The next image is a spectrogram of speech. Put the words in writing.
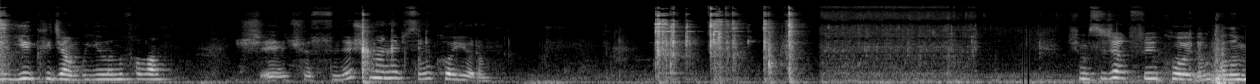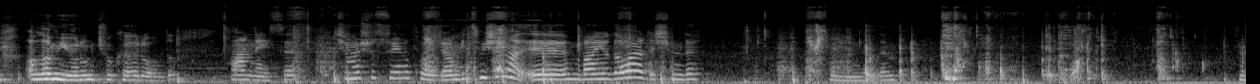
Yani yıkayacağım bu yağını falan şey, çözsün diye. Şunların hepsini koyuyorum. Şimdi sıcak suyu koydum. Alam alamıyorum. Çok ağır oldu. Her neyse. Çamaşır suyunu koyacağım. Bitmiş ama e, banyoda vardı şimdi. Dedim. Hı.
